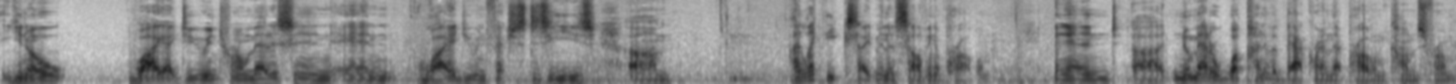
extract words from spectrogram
you know, why I do internal medicine and why I do infectious disease, um, I like the excitement of solving a problem. And uh, no matter what kind of a background that problem comes from,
